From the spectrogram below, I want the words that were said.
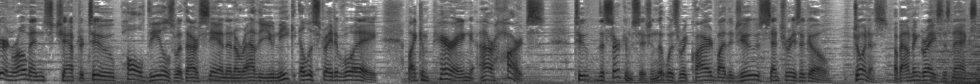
Here in Romans chapter 2, Paul deals with our sin in a rather unique illustrative way by comparing our hearts to the circumcision that was required by the Jews centuries ago. Join us. Abounding Grace is next.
